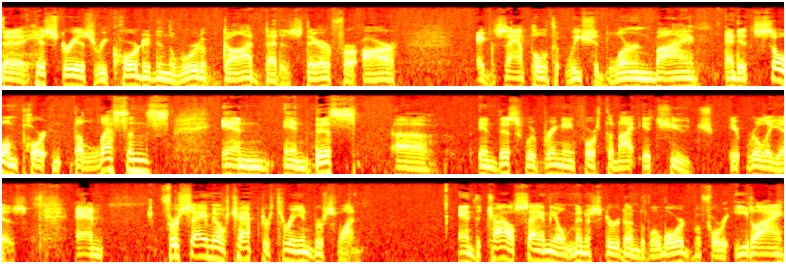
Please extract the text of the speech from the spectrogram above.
The history is recorded in the Word of God that is there for our example that we should learn by, and it's so important. The lessons in in this uh, in this we're bringing forth tonight, it's huge. It really is. And 1 Samuel chapter 3 and verse 1. And the child Samuel ministered unto the Lord before Eli.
